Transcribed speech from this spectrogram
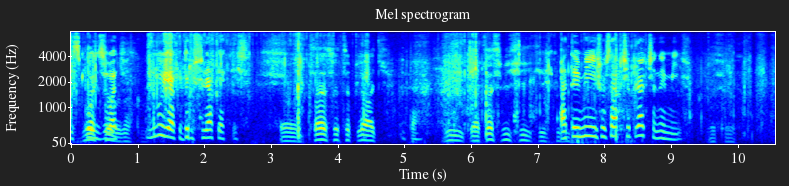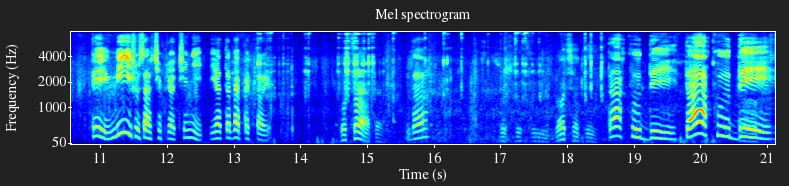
використовувати. Ну, як друшляк якийсь. Е, Це все цеплять. Да. Віка, це сміситель. А ти вмієш усе вчепляти чи не вмієш? Ти вмієш усе вчепляти чи ні? Я тебе питаю. Оце те. Да? Та куди? Та куди?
